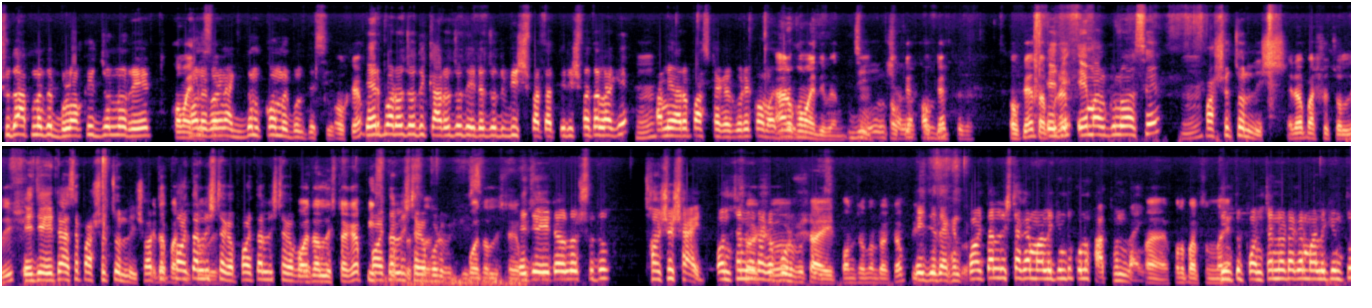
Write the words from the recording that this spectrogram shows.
শুধু আপনাদের ব্লকের জন্য রেট মনে করেন একদম কমে বলতেছি। এরপরও যদি কারও যদি এটা যদি বিশ পাতা তিরিশ পাতা লাগে আমি আরও পাঁচ টাকা করে কমাই আরও কমাই দিবেন। জি ইনশাল্লাহ কম ওকে এই তারপরে? এই মালগুলো আছে হুম। পাঁচশো চল্লিশ। এটাও পাঁচশো চল্লিশ। এই যে এটা আছে পাঁচশো চল্লিশ অর্থাৎ 540 পঁয়তাল্লিশ টাকা পঁয়তাল্লিশ টাকা পড়বে। পঁয়তাল্লিশ টাকা পিস 45 টাকা পড়বে। piece। পঁয়তাল্লিশ টাকা এই যে এটা হলো শুধু ছয়শো ষাট পঞ্চান্ন টাকা পড়বে পঞ্চান্ন টাকা এই যে দেখেন পঁয়তাল্লিশ টাকার মালে কিন্তু কোনো পাথর নাই। হ্যাঁ কোনো পাথর নাই। কিন্তু পঞ্চান্ন টাকার মালে কিন্তু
